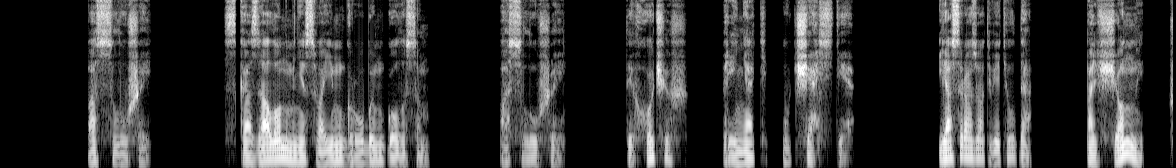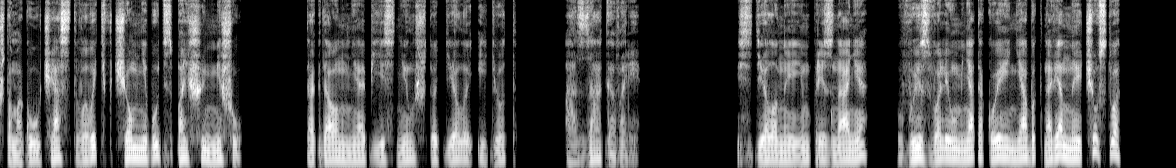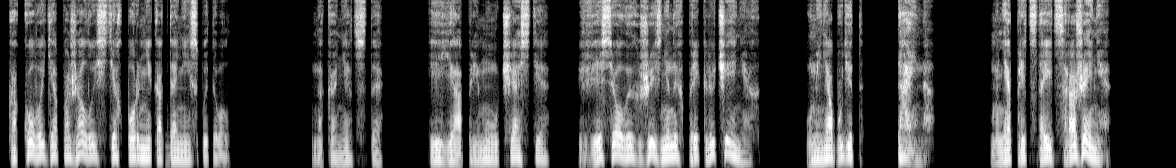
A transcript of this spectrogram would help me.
«Послушай», — сказал он мне своим грубым голосом, — «послушай, ты хочешь принять участие?» Я сразу ответил «да», польщенный, что могу участвовать в чем-нибудь с большим Мишу. Тогда он мне объяснил, что дело идет о заговоре. Сделанные им признания вызвали у меня такое необыкновенное чувство, какого я, пожалуй, с тех пор никогда не испытывал. Наконец-то и я приму участие в веселых жизненных приключениях. У меня будет тайна. Мне предстоит сражение.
